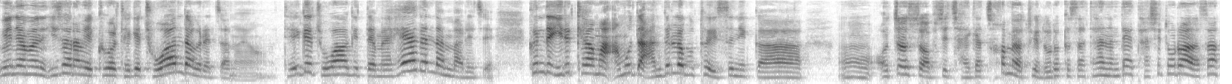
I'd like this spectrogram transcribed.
왜냐면 이 사람이 그걸 되게 좋아한다 그랬잖아요. 되게 좋아하기 때문에 해야 된단 말이지. 근데 이렇게 하면 아무도 안 들러붙어 있으니까 어, 어쩔 수 없이 자기가 처음에 어떻게 노력해서 하는데 다시 돌아와서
